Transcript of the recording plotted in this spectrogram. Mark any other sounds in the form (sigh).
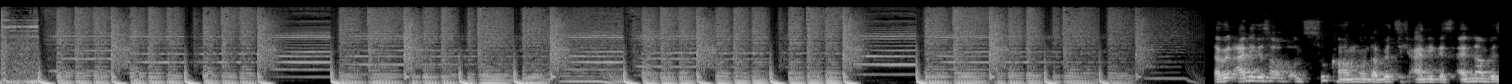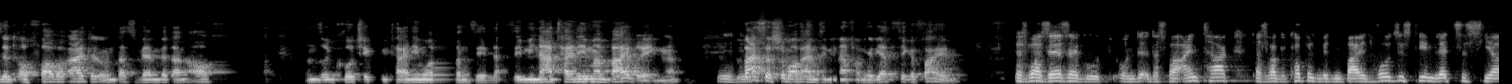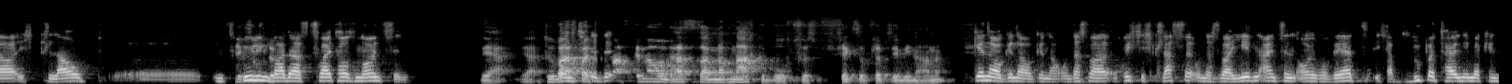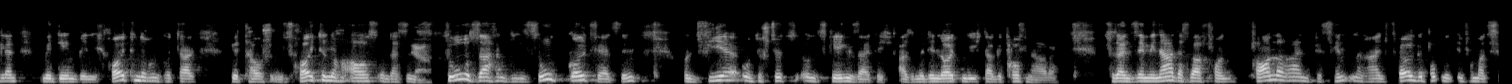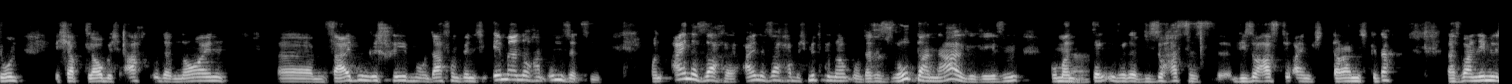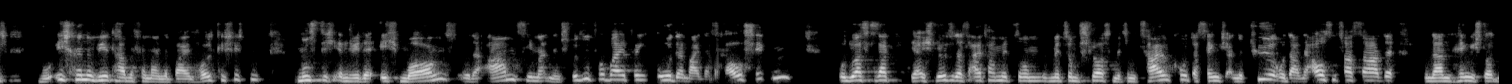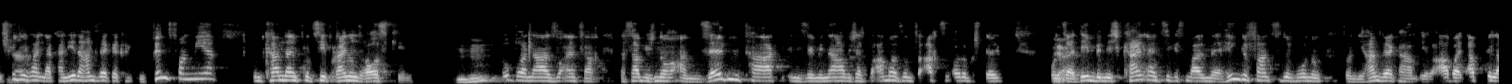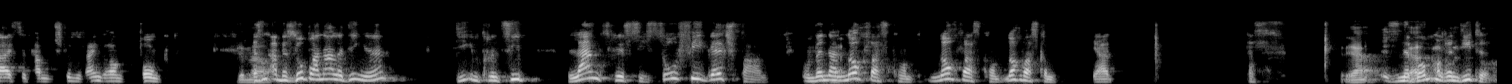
Da wird einiges auf uns zukommen und da wird sich einiges ändern. Wir sind darauf vorbereitet und das werden wir dann auch unseren Coaching-Teilnehmern und Seminarteilnehmern beibringen. Ne? Mhm. Du warst ja schon mal auf einem Seminar von mir. Wie hat es dir gefallen? Das war sehr, sehr gut. Und äh, das war ein Tag, das war gekoppelt mit dem Buy-and-Hold-System letztes Jahr. Ich glaube, äh, im Frühling war das 2019. Ja, ja. Du warst und, bei äh, Thomas genau und hast dann noch nachgebucht fürs Fix- und Flip-Seminar, ne? Genau, genau, genau. Und das war richtig klasse und das war jeden einzelnen Euro wert. Ich habe super Teilnehmer kennengelernt, mit denen bin ich heute noch in Kontakt. Wir tauschen uns heute noch aus und das sind ja. so Sachen, die so Gold wert sind. Und wir unterstützen uns gegenseitig, also mit den Leuten, die ich da getroffen habe. Zu deinem Seminar, das war von vornherein bis hinten rein vollgepumpt mit Informationen. Ich habe, glaube ich, acht oder neun ähm, Seiten geschrieben und davon bin ich immer noch am Umsetzen. Und eine Sache, eine Sache habe ich mitgenommen und das ist so banal gewesen, wo man ja. denken würde, wieso hast, es, wieso hast du eigentlich daran nicht gedacht? Das war nämlich, wo ich renoviert habe für meine beiden Holzgeschichten, musste ich entweder ich morgens oder abends jemanden den Schlüssel vorbeibringen oder meine Frau schicken und du hast gesagt, ja, ich löse das einfach mit so einem, mit so einem Schloss, mit so einem Zahlencode, das hänge ich an der Tür oder an der Außenfassade und dann hänge ich dort einen Schlüssel ja. rein. Da kann jeder Handwerker kriegt einen Pin von mir und kann da im Prinzip rein und raus gehen. Mhm. So banal, so einfach. Das habe ich noch am selben Tag im Seminar, habe ich das bei Amazon für 18 Euro bestellt. Und ja. seitdem bin ich kein einziges Mal mehr hingefahren zu der Wohnung, sondern die Handwerker haben ihre Arbeit abgeleistet, haben den Schlüssel reingehauen, Punkt. Genau. Das sind aber so banale Dinge, die im Prinzip langfristig so viel Geld sparen. Und wenn dann ja. noch was kommt, noch was kommt, noch was kommt, ja, das ja. ist eine ja, Bombenrendite.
